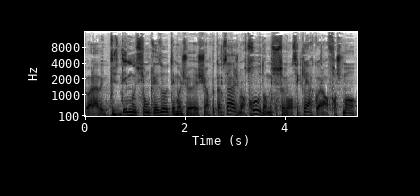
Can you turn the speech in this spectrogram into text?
voilà, avec plus d'émotion que les autres. Et moi, je, je, suis un peu comme ça. Je me retrouve dans Monsieur Sevran, c'est clair, quoi. Alors, franchement,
